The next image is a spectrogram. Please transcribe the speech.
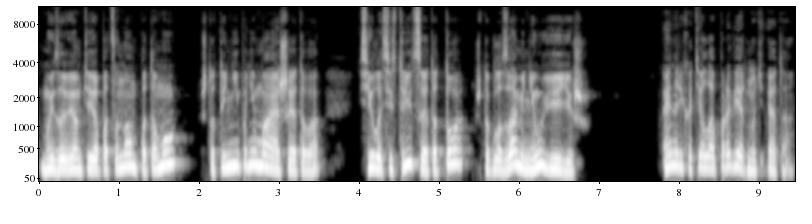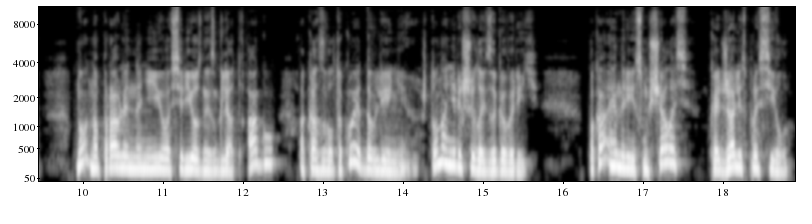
«Мы зовем тебя пацаном потому, что ты не понимаешь этого», Сила сестрицы – это то, что глазами не увидишь». Энри хотела опровергнуть это, но направленный на нее серьезный взгляд Агу оказывал такое давление, что она не решилась заговорить. Пока Энри смущалась, Кайджали спросил.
